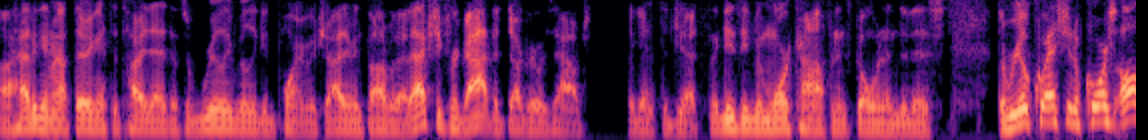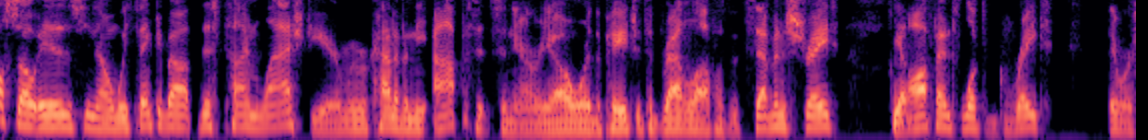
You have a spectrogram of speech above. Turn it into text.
Uh, having him out there against the tight end, that's a really really good point, which I hadn't even thought about that. I actually forgot that Dugger was out against the Jets. That gives even more confidence going into this. The real question, of course, also is, you know, we think about this time last year, and we were kind of in the opposite scenario where the Patriots had rattled off, was it seven straight? Yep. Offense looked great. They were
